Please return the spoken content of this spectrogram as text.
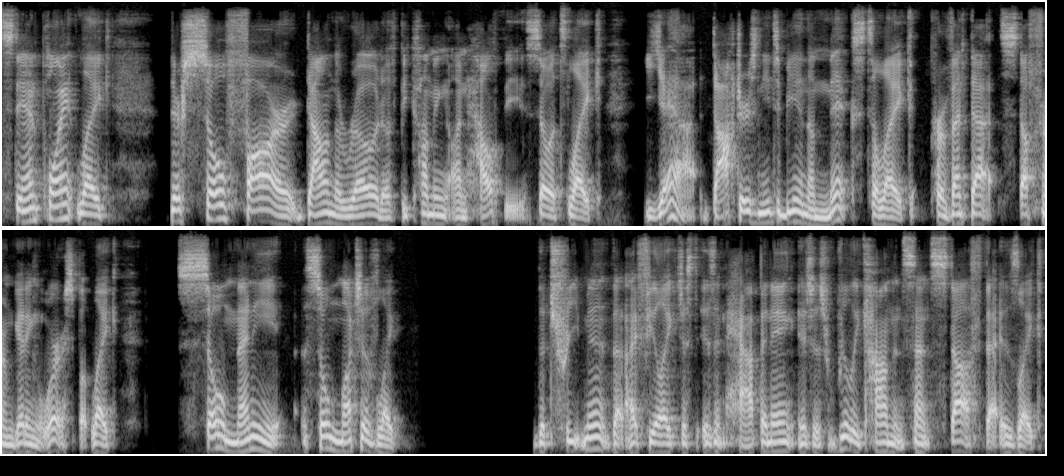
standpoint, like they're so far down the road of becoming unhealthy. So it's like, yeah, doctors need to be in the mix to like prevent that stuff from getting worse. But like so many, so much of like the treatment that I feel like just isn't happening is just really common sense stuff that is like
